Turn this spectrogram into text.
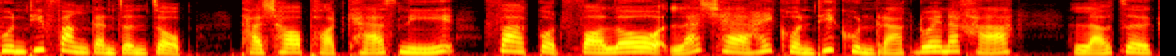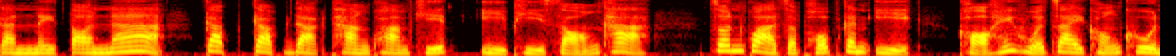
คุณที่ฟังกันจนจบ ถ้าชอบพอดแคสต์นี้ ฝากกด follow และแชร์ให้คนที่คุณรักด้วยนะคะ แล้วเจอกันในตอนหน้ากับกับดักทางความคิด EP 2 ค่ะ จนกว่าจะพบกันอีก ขอให้หัวใจของคุณ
